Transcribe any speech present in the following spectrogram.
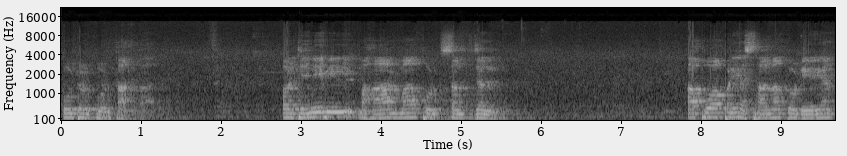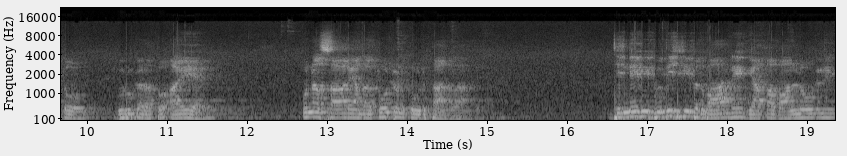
ਕੋਟਨ ਕੋਟ ਧੰਨਵਾਦ। ਔਰ ਜਿੰਨੇ ਵੀ ਮਹਾਨ ਮਹਾਂਪੁਰਖ ਸੰਤ ਜਨ ਆਪੋ ਆਪਣੇ ਸਥਾਨਾਂ ਤੋਂ, ਡੇਰਿਆਂ ਤੋਂ, ਗੁਰੂ ਘਰਾਂ ਤੋਂ ਆਏ ਹੈ, ਉਹਨਾਂ ਸਾਰਿਆਂ ਦਾ ਕੋਟਨ ਕੋਟ ਧੰਨਵਾਦ ਹੈ। ਜਿੰਨੇ ਵੀ ਬੁੱਧੀਜੀਵੀ ਵਿਦਵਾਨ ਨੇ ਗਿਆਤਾਵਾਨ ਲੋਕ ਨੇ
